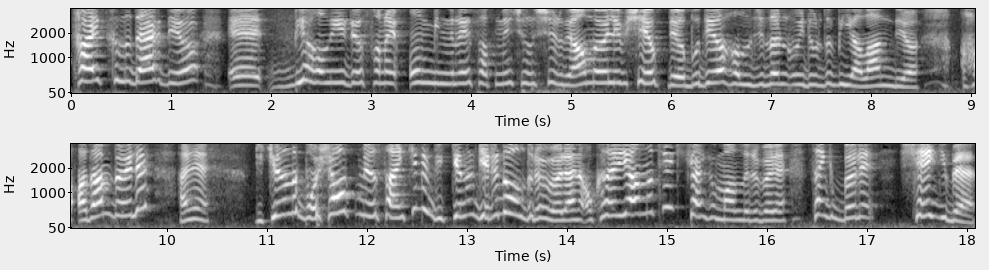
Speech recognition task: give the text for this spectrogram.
tay kılı der diyor. e, bir halıyı diyor sana 10 bin liraya satmaya çalışır diyor. Ama öyle bir şey yok diyor. Bu diyor halıcıların uydurduğu bir yalan diyor. Ah, Adam böyle hani dükkanını boşaltmıyor sanki de dükkanı geri dolduruyor böyle. Hani o kadar iyi anlatıyor ki kanka malları böyle. Sanki böyle şey gibi.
